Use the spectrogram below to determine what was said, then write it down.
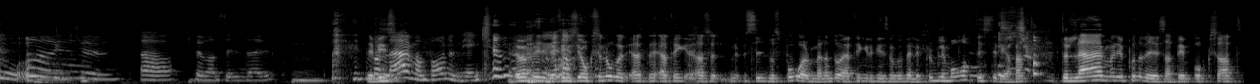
Åh gud. Ja, det Det var tider. Mm. Det Vad finns- lär man barnen egentligen? Ja, men precis, det finns ju också något, jag, jag tänker, alltså, sidospår, men ändå, jag tänker det finns något väldigt problematiskt i det. För att då lär man ju på något vis att det är också att,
